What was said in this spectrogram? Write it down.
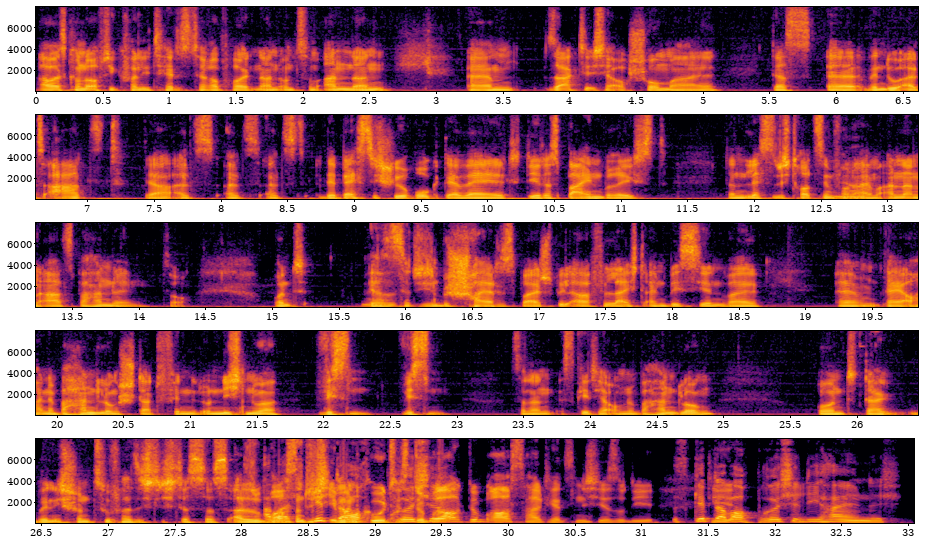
aber es kommt auf die Qualität des Therapeuten an. Und zum anderen ähm, sagte ich ja auch schon mal, dass äh, wenn du als Arzt, ja, als, als, als der beste Chirurg der Welt dir das Bein brichst, dann lässt du dich trotzdem von ja. einem anderen Arzt behandeln. So. Und ja. das ist natürlich ein bescheuertes Beispiel, aber vielleicht ein bisschen, weil ähm, da ja auch eine Behandlung stattfindet und nicht nur Wissen, Wissen, sondern es geht ja um eine Behandlung und da bin ich schon zuversichtlich, dass das. Also du brauchst natürlich jemand Gutes. Du, brauch, du brauchst halt jetzt nicht hier so die. Es gibt die, aber auch Brüche, die heilen nicht.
